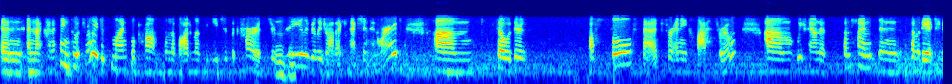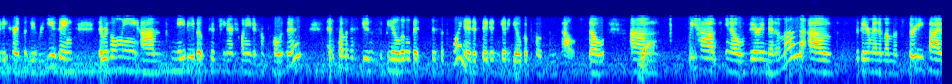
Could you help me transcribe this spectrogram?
And, and that kind of thing. So it's really just mindful prompts on the bottom of each of the cards to mm-hmm. really, really draw that connection inward. Um, so there's a full set for any classroom. um, we found that sometimes in some of the activity cards that we were using, there was only um, maybe about 15 or 20 different poses, and some of the students would be a little bit disappointed if they didn't get a yoga pose themselves. So um, yeah. we have, you know, very minimum of the bare minimum of 35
